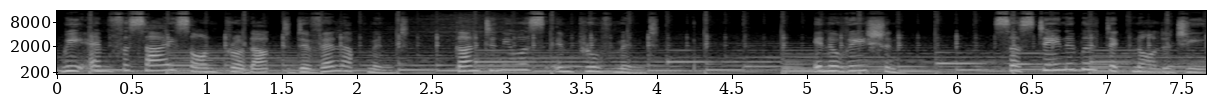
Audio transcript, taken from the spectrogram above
we emphasize on product development, continuous improvement, innovation, sustainable technology,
